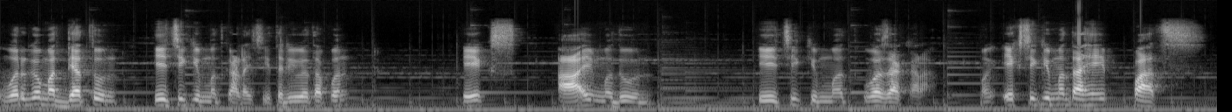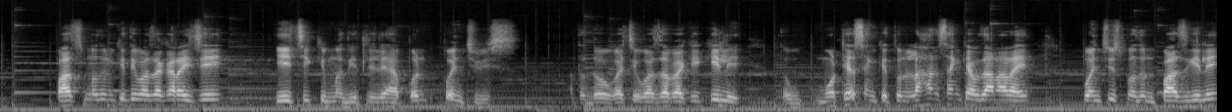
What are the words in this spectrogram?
वर्ग मध्यातून किंमत काढायची. तर लिहूयात आपण. एक्स आय मधून एची किंमत वजा करा. मग एक्सची किंमत आहे पाच. पाच मधून किती वजा करायचे? एची किंमत घेतलेली आहे आपण पंचवीस. आता दोघाची वजाबाकी केली तर मोठ्या संख्येतून लहान संख्या जाणार आहे. पंचवीस मधून पाच गेले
